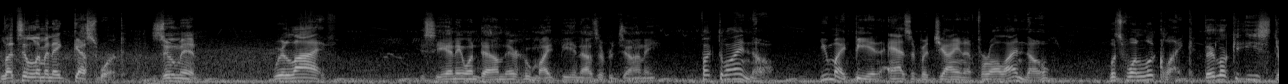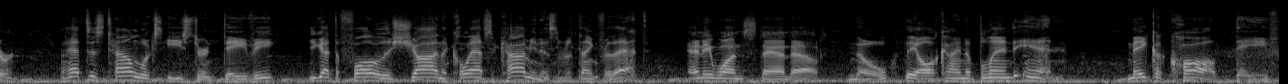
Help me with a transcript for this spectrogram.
Let's eliminate guesswork. Zoom in. We're live. You see anyone down there who might be an Azerbaijani? Fuck do I know? You might be an Azerbaijana for all I know. What's one look like? They look Eastern. Half this town looks Eastern, Davy. You got the fall of the Shah and the collapse of communism to thank for that. Anyone stand out? No, they all kind of blend in. Make a call, Dave.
